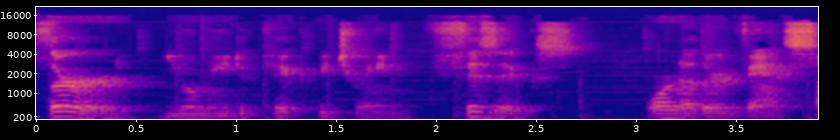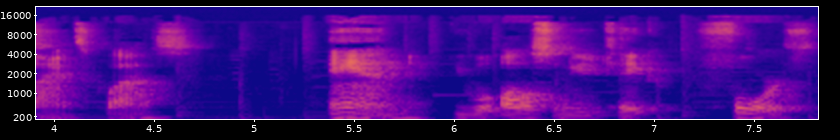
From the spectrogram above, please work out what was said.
Third, you'll need to pick between physics or another advanced science class. And you will also need to take fourth,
